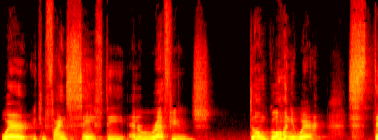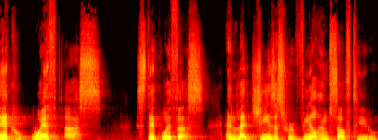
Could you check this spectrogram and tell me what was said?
where you can find safety and refuge. Don't go anywhere. Stick with us. Stick with us and let Jesus reveal himself to you.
